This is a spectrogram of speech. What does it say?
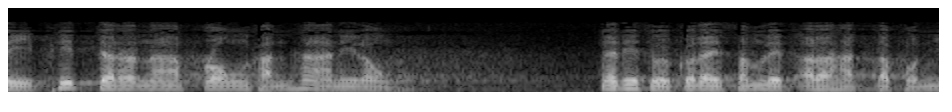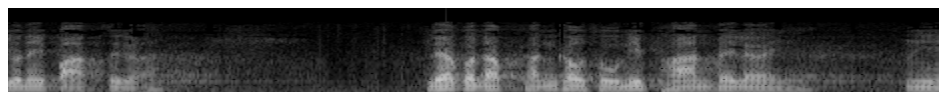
ติพิจารณาปรงขันห้านี้ลง ในที่สุดก็ได้สำเร็จอรหัตผลอยู่ในปากเสือ แล้วก็ดับขันเข้าสู่นิพพานไปเลย นี่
